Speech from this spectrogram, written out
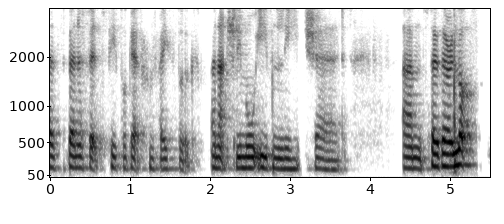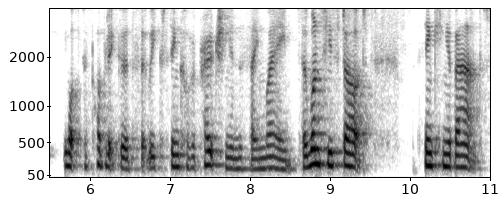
as the benefits people get from Facebook and actually more evenly shared. Um, so there are lots, lots of public goods that we could think of approaching in the same way. So once you start thinking about,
